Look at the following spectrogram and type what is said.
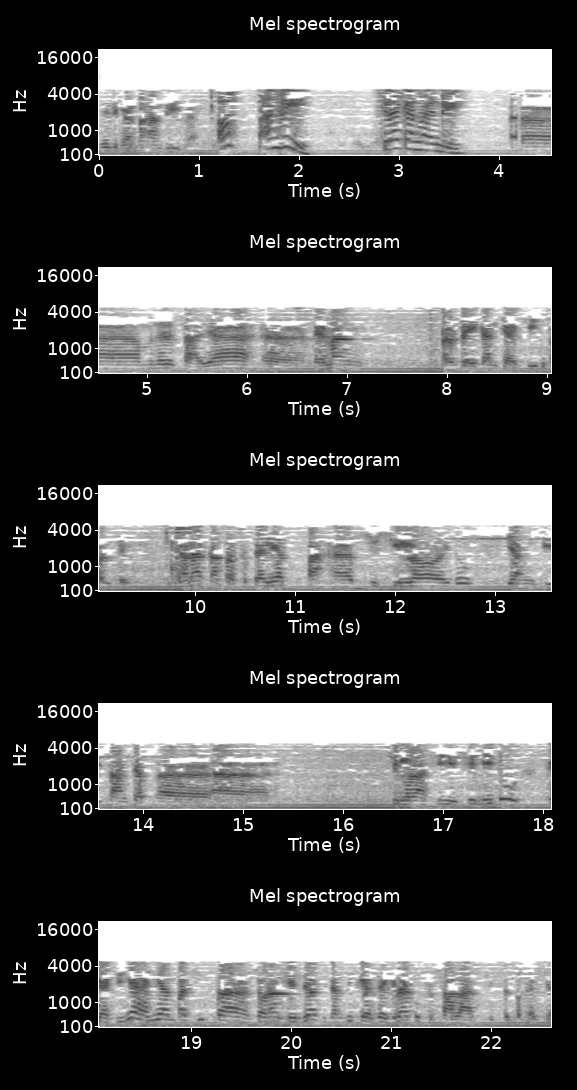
Ini dengan Pak Andri, Pak. Oh Pak Andri Silakan Pak Andri Eh, menurut saya eh, memang perbaikan gaji penting. Karena kalau kita lihat Pak eh, Susilo itu yang ditangkap eh, eh, simulasi SIM itu gajinya hanya 4 juta. Seorang jenderal dengan tiga saya kira itu kesalahan sistem pekerja.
